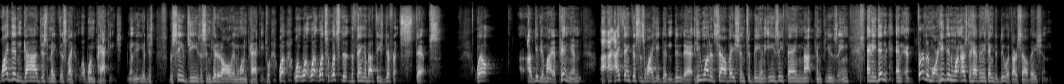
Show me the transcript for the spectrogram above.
why didn't God just make this like one package? You know, you just receive Jesus and get it all in one package. What, what, what, what's, what's the, the thing about these different steps? Well, I'll give you my opinion. I, think this is why he didn't do that. He wanted salvation to be an easy thing, not confusing. And he didn't, and, and furthermore, he didn't want us to have anything to do with our salvation.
